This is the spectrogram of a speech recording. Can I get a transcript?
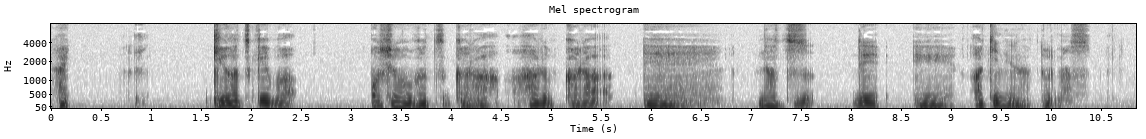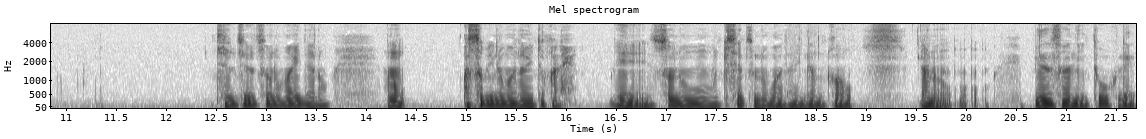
はい。気がつけば、お正月から、春から、えー、夏で、えー、秋になっております。全然その間の、あの、遊びの話題とかね、えー、その季節の話題なんかを、あの、皆さんにトークで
